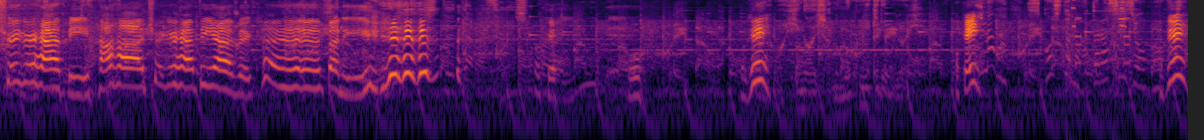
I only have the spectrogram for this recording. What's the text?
trigger happy. Haha, -ha, trigger happy havoc. Funny. okay. Oh. Okay. Okay. Okay.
